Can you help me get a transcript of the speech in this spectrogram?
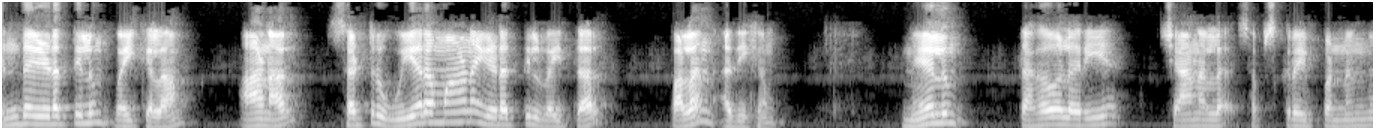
எந்த இடத்திலும் வைக்கலாம். ஆனால் சற்று உயரமான இடத்தில் வைத்தால் பலன் அதிகம். மேலும் தகவல் அறிய சேனலை சப்ஸ்கிரைப் பண்ணுங்க.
